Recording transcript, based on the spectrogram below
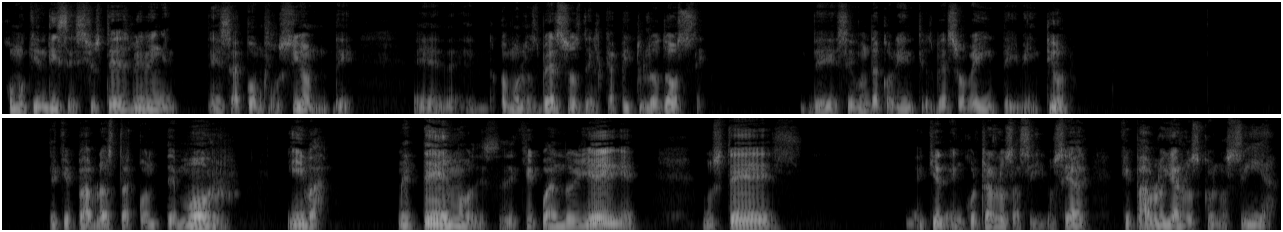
Como quien dice, si ustedes viven en esa confusión de eh, como los versos del capítulo 12 de 2 Corintios, verso 20 y 21, de que Pablo hasta con temor iba, me temo de que cuando llegue ustedes eh, quieren encontrarlos así, o sea, que Pablo ya los conocía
